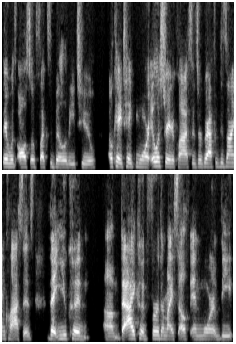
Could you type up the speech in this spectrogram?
there was also flexibility to okay take more illustrator classes or graphic design classes that you could um, that i could further myself in more of the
